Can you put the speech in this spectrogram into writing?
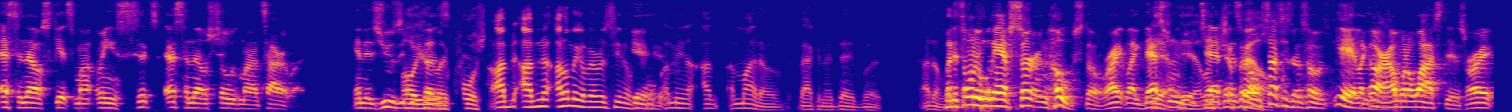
SNL skits. My, I mean, six SNL shows my entire life, and it's usually oh, because like full. I've, I've, not, I don't think I've ever seen a. Yeah. Full, I mean, I, I might have back in the day, but I don't. But it's only when they have certain hosts, though, right? Like that's yeah, when yeah, like it's like, oh, such and such host. Yeah, like yeah. all right, I want to watch this, right?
